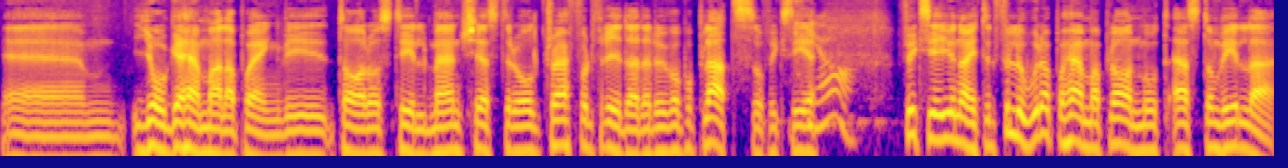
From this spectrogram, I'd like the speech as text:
eh, jogga hem alla poäng. Vi tar oss till Manchester Old Trafford Frida, där du var på plats och fick se, Ja. fick se United förlora på hemmaplan mot Aston Villa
